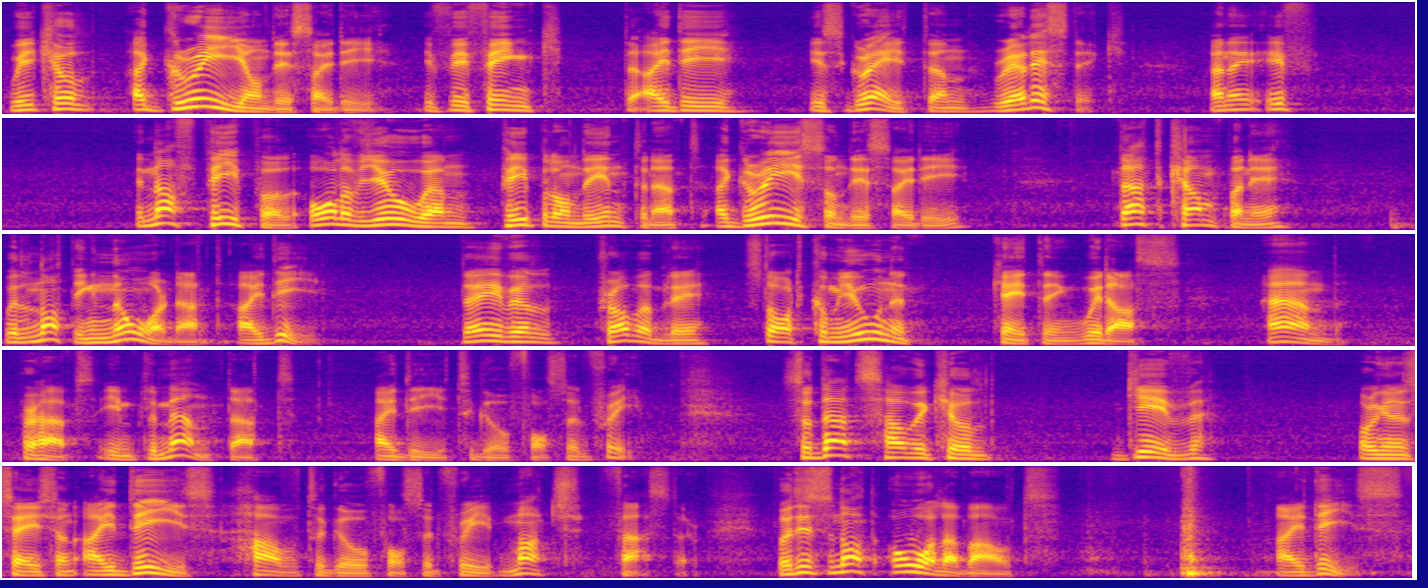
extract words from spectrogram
we could agree on this ID if we think the ID is great and realistic. And if enough people, all of you and people on the internet, agrees on this ID, that company will not ignore that ID. They will probably start communicating with us and perhaps implement that ID to go fossil-free. So that's how we could give organization ideas how to go fossil-free much faster. But it's not all about ideas.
